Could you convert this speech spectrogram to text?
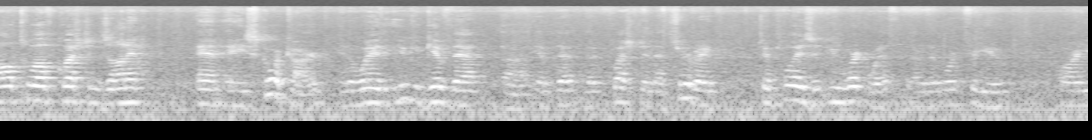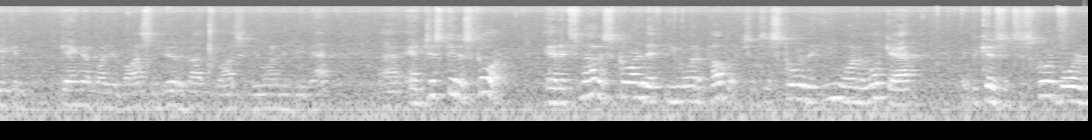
all 12 questions on it and a scorecard in a way that you could give that, uh, that, that question, that survey, to employees that you work with work for you, or you could gang up on your boss and do it about the boss if you wanted to do that, uh, and just get a score. And it's not a score that you want to publish. It's a score that you want to look at because it's a scoreboard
